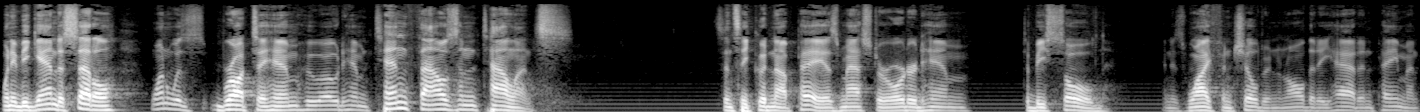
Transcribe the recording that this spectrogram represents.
When he began to settle, one was brought to him who owed him 10,000 talents. Since he could not pay, his master ordered him to be sold, and his wife and children, and all that he had in payment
